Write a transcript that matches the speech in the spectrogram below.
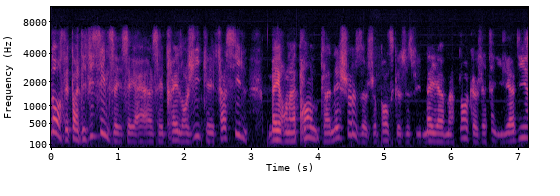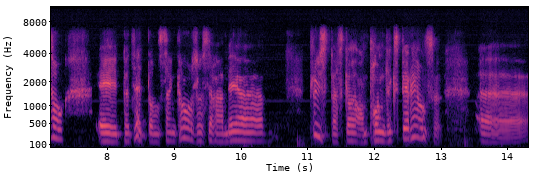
Non, c'est pas difficile, euh, c'est très logique et facile. Mais on apprend plein de choses. Je pense que je suis meilleur maintenant que j'étais il y a dix ans. Et peut-être dans cinq ans, je serai meilleur plus parce qu'on prend de l'expérience. Euh,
